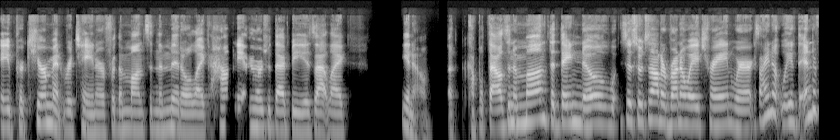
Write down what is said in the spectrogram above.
a procurement retainer for the months in the middle? Like, how many hours would that be? Is that like, you know, a couple thousand a month that they know? So, so it's not a runaway train where, because I know we at the end of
